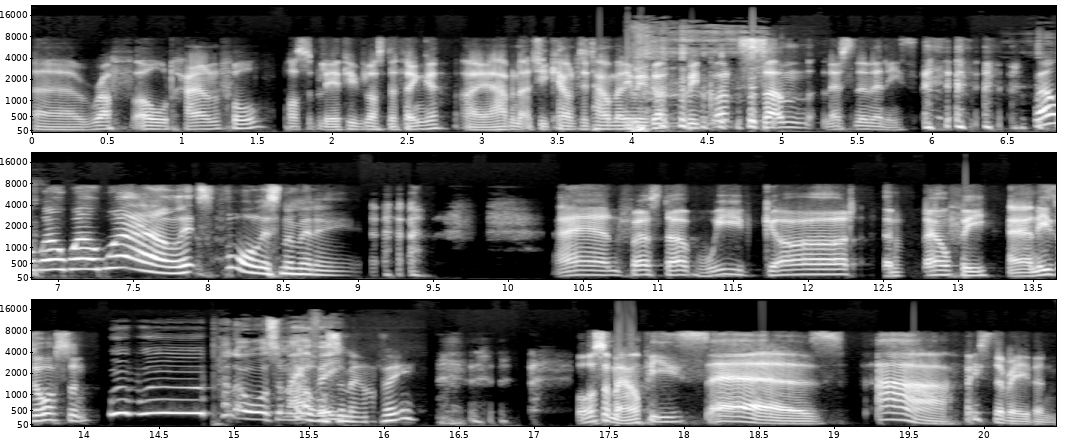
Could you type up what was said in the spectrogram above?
a rough old handful. Possibly if you've lost a finger. I haven't actually counted how many we've got. We've got some listener minis. Well, well, well, well. It's four listener mini. And first up, we've got an Alfie, and he's awesome. Whoop whoop. Hello, awesome Alfie. Awesome, Alfie. Awesome Alfie says, Ah, Face the Raven.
